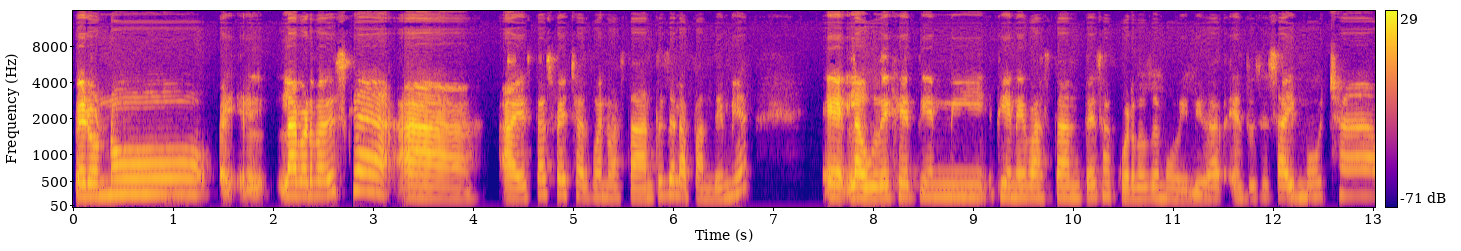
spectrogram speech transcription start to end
pero no, la verdad es que a, a estas fechas, bueno, hasta antes de la pandemia, eh, la UDG tiene, tiene bastantes acuerdos de movilidad, entonces hay mucha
